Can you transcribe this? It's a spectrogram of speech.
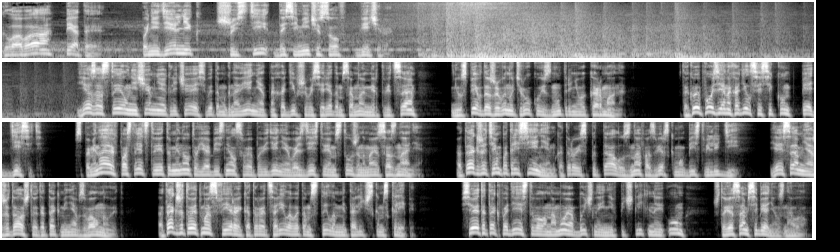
Глава 5. Понедельник с 6 до 7 часов вечера. Я застыл, ничем не отличаясь в это мгновение от находившегося рядом со мной мертвеца, не успев даже вынуть руку из внутреннего кармана. В такой позе я находился секунд 5-10. Вспоминая впоследствии эту минуту, я объяснял свое поведение воздействием стужи на мое сознание, а также тем потрясением, которое испытал, узнав о зверском убийстве людей. Я и сам не ожидал, что это так меня взволнует. А также той атмосферой, которая царила в этом стылом металлическом склепе. Все это так подействовало на мой обычный невпечатлительный ум, что я сам себя не узнавал.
